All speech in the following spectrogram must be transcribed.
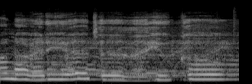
I'm not ready yet to let you go.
